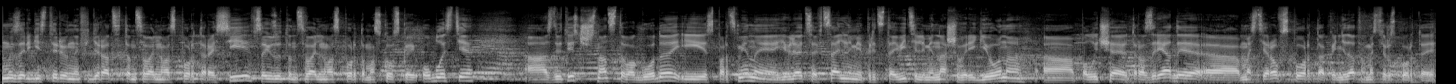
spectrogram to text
Мы зарегистрированы в Федерации танцевального спорта России, в Союзе танцевального спорта Московской области а, с 2016 года. И спортсмены являются официальными представителями нашего региона, а, получают разряды а, мастеров спорта, кандидатов в мастера спорта и,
